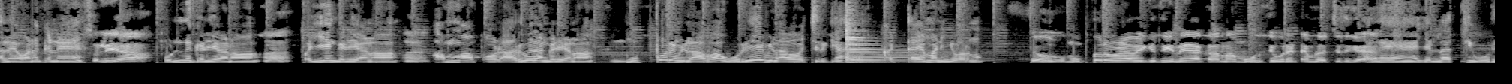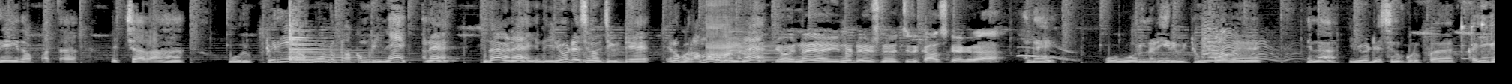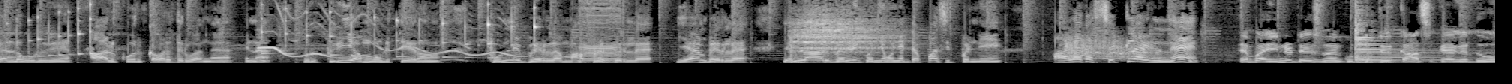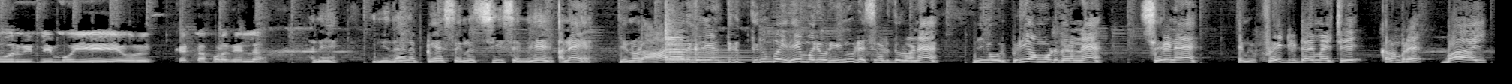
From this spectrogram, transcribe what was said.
அண்ணே வணக்கண்ணே. சொல்லியா? பொண்ணு கல்யாணம். பையன் கல்யாணம். அம்மா அப்பாவோட அறுபதாம் கல்யாணம் முப்பெரும் விழாவா? ஒரே விழாவா வச்சிருக்கேன். கட்டாயமா நீங்க வரணும். முப்பெரும் விழா வைக்கிறதுக்கு என்னையா காரணம்? மூணுத்தையும் ஒரே டைம்ல வச்சதுக்கு அண்ணே எல்லாத்தையும் ஒரே இதா பார்த்தா வச்சாதான் ஒரு பெரிய அமௌண்ட் பார்க்க முடியுமே. அண்ணே இந்தாங்கண்ணே இந்த இன்விடேஷன் வச்சுக்கிட்டு எனக்கு ஒரு அமௌண்ட் கொடுங்கண்ணே. யோ என்ன இன்விடேஷன் வச்சுட்டு காசு கேக்குற? அண்ணே ஒவ்வொரு நடிகர் வீட்டுக்கும் போவேன். என்ன இன்விடேஷன் கொடுப்பேன் கை காலில் உழுவேன் ஆளுக்கு ஒரு கவரை தருவாங்க. என்ன ஒரு பெரிய அமௌண்ட் தேரும் பொண்ணு பேர்ல மாப்பிள்ளை பேர்ல என் பேர்ல எல்லார் பேர்லயும் கொஞ்சம் கொஞ்சம் டெபாசிட் பண்ணி அழகா செட்டில் ஆயிடுனே ஏன்பா இன்விடேஷன் கொடுத்துட்டு காசு கேட்கறது ஒவ்வொரு வீட்லயும் போய் ஒரு கெட்ட பழக்கம் இல்ல? அண்ணே இதுதானே பேசனு சீசனு அண்ணே என்னோட ஆறாவது கல்யாணத்துக்கு திரும்ப இதே மாதிரி ஒரு இன்விடேஷன் எடுத்துருவானே நீங்க ஒரு பெரிய அமௌண்ட் தரனே சரிண்ணே. எனக்கு ஃப்ளைட்டுக்கு டைம் ஆயிடுச்சு. கிளம்புறேன். பாய்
